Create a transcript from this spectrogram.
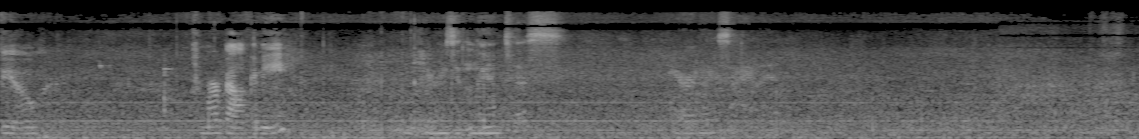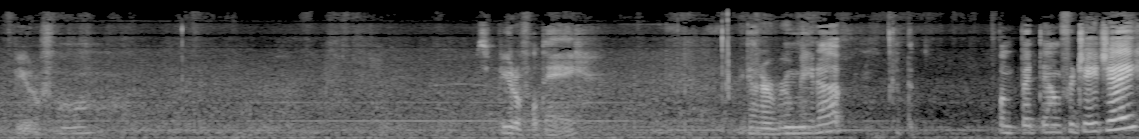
view from our balcony. And here is Atlantis, Paradise Island. Beautiful. It's a beautiful day. We got our roommate up. Got the bunk bed down for JJ.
